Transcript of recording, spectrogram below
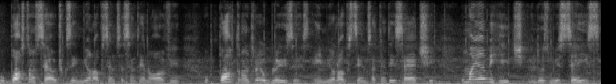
o Boston Celtics em 1969, o Portland Trail Blazers em 1977, o Miami Heat em 2006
